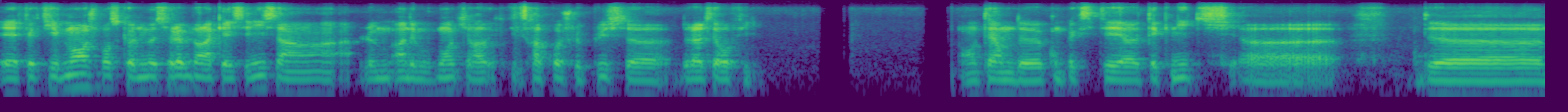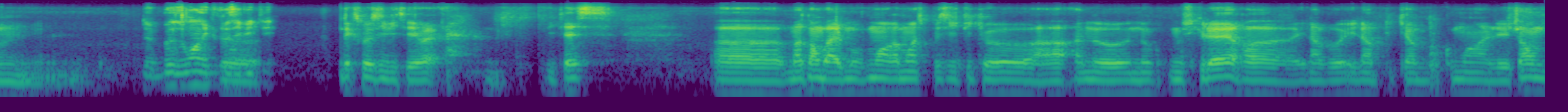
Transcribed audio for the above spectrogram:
et, effectivement, je pense que le muscle up dans la calisthénie, c'est un, des mouvements qui, se rapproche le plus de l'haltérophilie. En termes de complexité technique, de, de besoin d'explosivité. D'explosivité, ouais. Vitesse. Euh, maintenant, bah, le mouvement vraiment spécifique à, nos, musculaires, euh, il, implique beaucoup moins les jambes.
